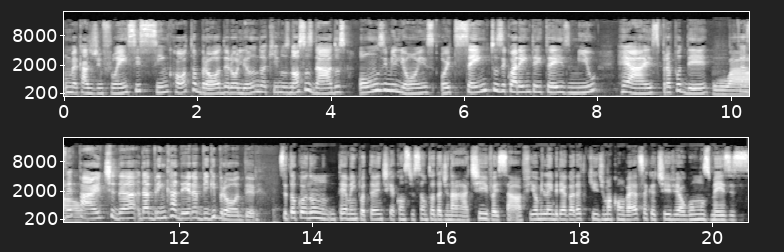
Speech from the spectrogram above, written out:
o mercado de influência e sim, Cota Brother, olhando aqui nos nossos dados, 11 milhões 843 mil reais para poder Uau. fazer parte da, da brincadeira Big Brother. Você tocou num tema importante que é a construção toda de narrativa, Isaf. Eu me lembrei agora aqui de uma conversa que eu tive alguns meses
